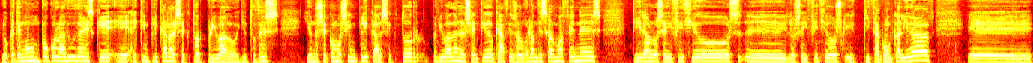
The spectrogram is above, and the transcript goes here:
Lo que tengo un poco la duda es que eh, hay que implicar al sector privado y entonces yo no sé cómo se implica al sector privado en el sentido que hace esos grandes almacenes, tiran los edificios, eh, los edificios quizá con calidad, eh,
